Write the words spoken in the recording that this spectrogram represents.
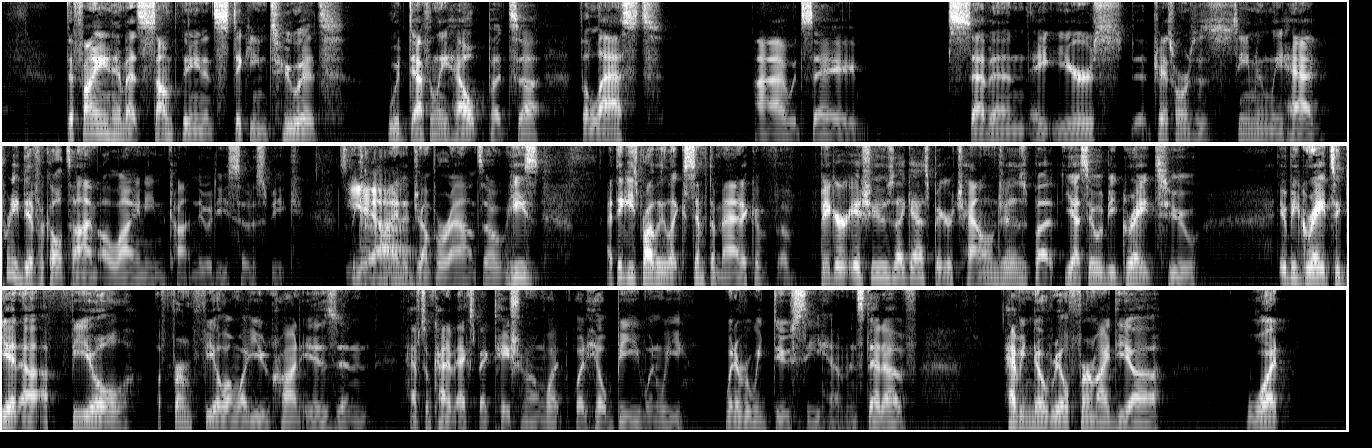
defining him as something and sticking to it would definitely help. But uh, the last, I would say, seven, eight years, Transformers has seemingly had pretty difficult time aligning continuity, so to speak. So they yeah. kind of jump around. So he's, I think he's probably like symptomatic of, of bigger issues, I guess, bigger challenges. But yes, it would be great to it would be great to get a, a feel, a firm feel on what Unicron is, and have some kind of expectation on what what he'll be when we, whenever we do see him, instead of having no real firm idea what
